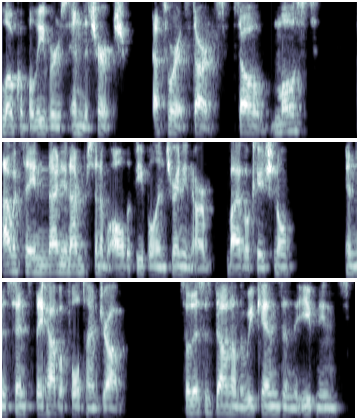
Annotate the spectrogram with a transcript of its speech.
local believers in the church. That's where it starts. So most, I would say 99% of all the people in training are bivocational in the sense they have a full-time job. So this is done on the weekends and the evenings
